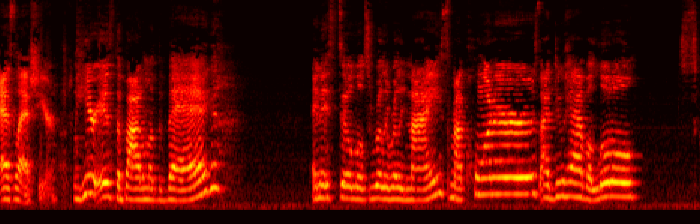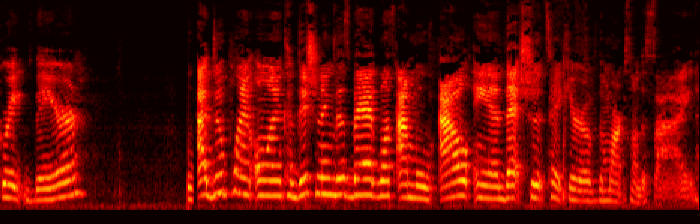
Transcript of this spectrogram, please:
as last year. Here is the bottom of the bag. And it still looks really, really nice. My corners, I do have a little scrape there. I do plan on conditioning this bag once I move out. And that should take care of the marks on the side.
